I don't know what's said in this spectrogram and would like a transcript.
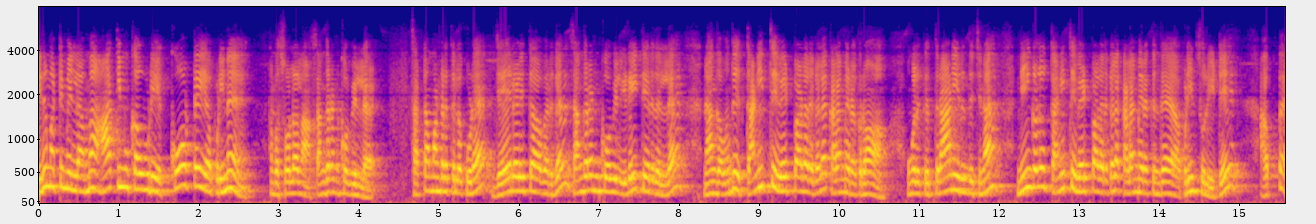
இது மட்டும் இல்லாமல் அதிமுகவுடைய கோட்டை அப்படின்னு நம்ம சொல்லலாம் சங்கரன் கோவிலில். சட்டமன்றத்தில் கூட ஜெயலலிதா அவர்கள் சங்கரன் கோவில் இடைத்தேர்தலில் நாங்கள் வந்து தனித்து வேட்பாளர்களை களமிறக்குறோம். உங்களுக்கு திராணி இருந்துச்சுன்னா நீங்களும் தனித்து வேட்பாளர்களை களமிறக்குங்க அப்படின்னு சொல்லிட்டு அப்போ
